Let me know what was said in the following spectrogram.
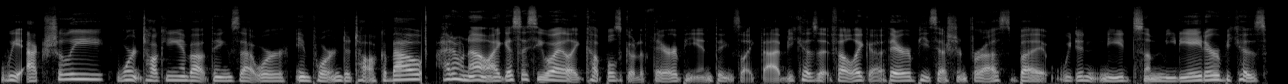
we actually weren't talking about things that were important to talk about. I don't know. I guess I see why like couples go to therapy and things like that because it felt like a therapy session for us, but we didn't need some mediator because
